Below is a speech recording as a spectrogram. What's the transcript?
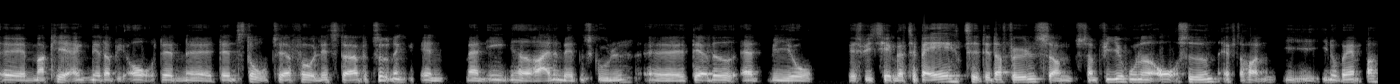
øh, markering netop i år, den, øh, den stod til at få lidt større betydning, end man egentlig havde regnet med, den skulle. Øh, derved, at vi jo, hvis vi tænker tilbage til det, der føles som, som 400 år siden efterhånden i, i november,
